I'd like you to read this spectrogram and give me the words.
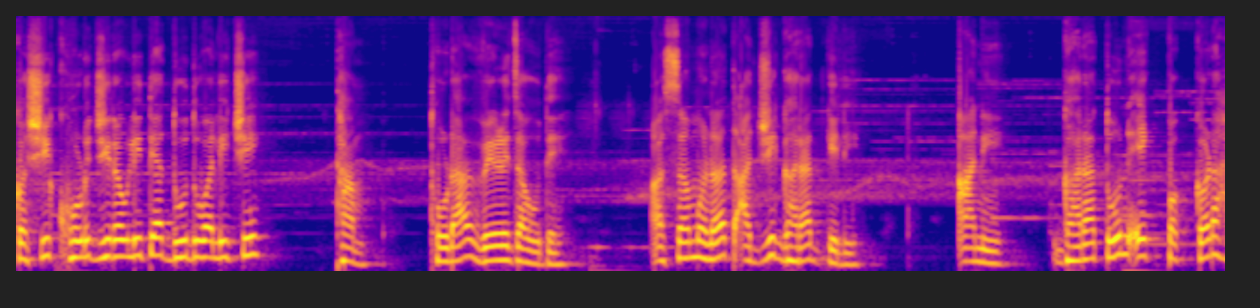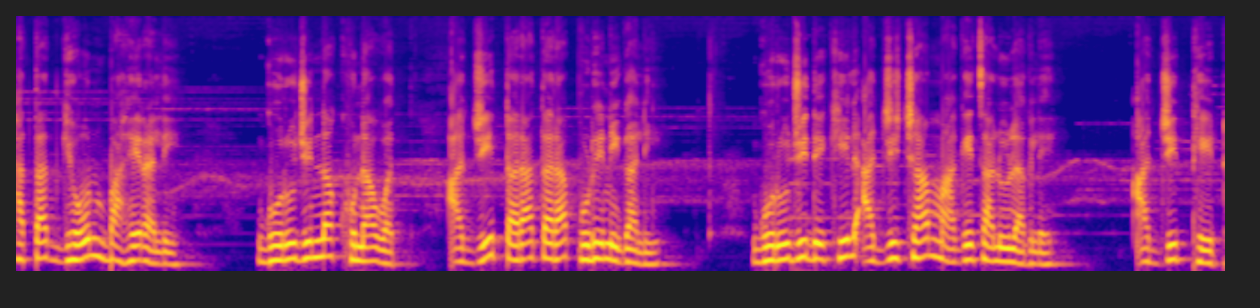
कशी खोड जिरवली त्या दूधवालीची? थांब थोडा वेळ जाऊ दे. असं म्हणत आजी घरात गेली आणि घरातून एक पक्कड हातात घेऊन बाहेर आली. गुरुजींना खुनावत आजी तरातरा पुढे निघाली. गुरुजी देखील आजीच्या मागे चालू लागले. आजी थेट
